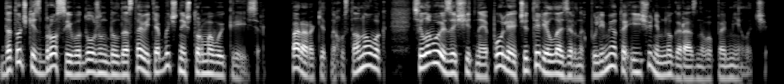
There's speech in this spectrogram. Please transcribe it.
До точки сброса его должен был доставить обычный штурмовой крейсер. Пара ракетных установок, силовое защитное поле, четыре лазерных пулемета и еще немного разного по мелочи.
